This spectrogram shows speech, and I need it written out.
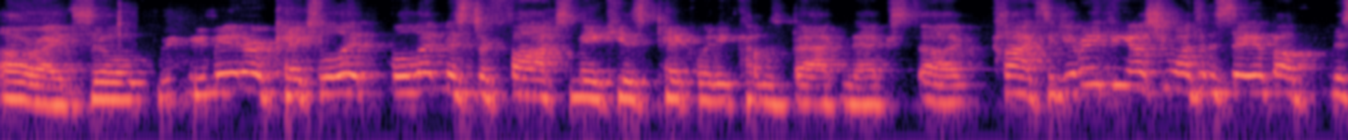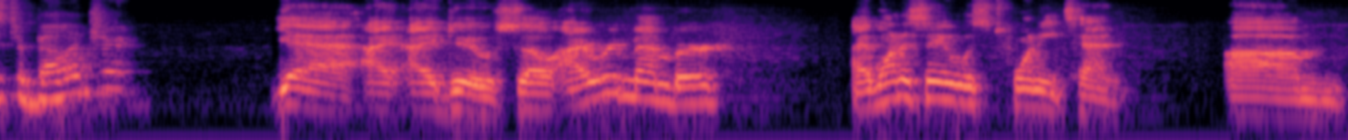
All right, so we, we, made our picks. We'll let we'll let Mr. Fox make his pick when he comes back next. Uh, Clax, did you have anything else you wanted to say about Mr. Bellinger? Yeah, I, I do. So I remember, I want to say it was 2010. Um,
